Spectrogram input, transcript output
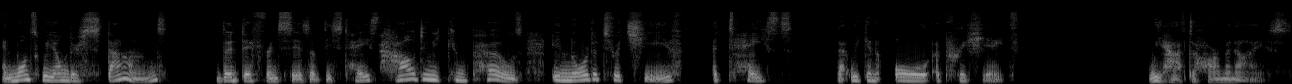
And once we understand the differences of these tastes, how do we compose in order to achieve a taste that we can all appreciate? We have to harmonize.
